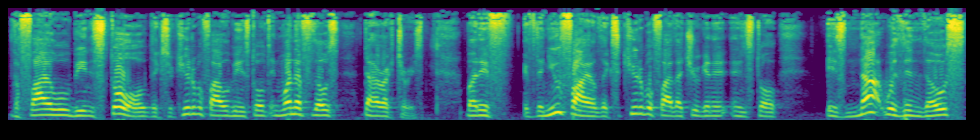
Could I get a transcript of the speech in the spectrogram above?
the file will be installed, the executable file will be installed in one of those directories. But if, if the new file, the executable file that you're going to install is not within those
